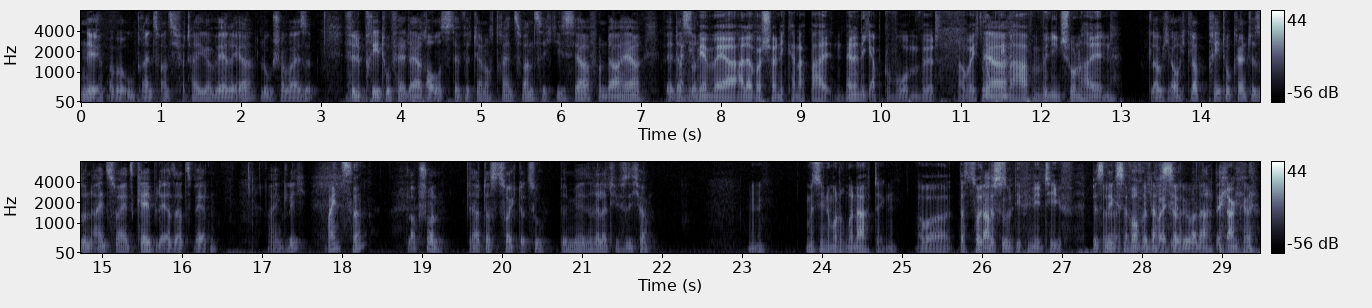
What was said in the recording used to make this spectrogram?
nee, aber U23-Verteidiger wäre er, logischerweise. Philipp Preto fällt da ja raus, der wird ja noch 23 dieses Jahr, von daher wäre das ja, den werden wir ja aller Wahrscheinlichkeit nach behalten, wenn er nicht abgeworben wird. Aber ich glaube, Ja. Bremerhaven will ihn schon halten. Glaube ich auch. Ich glaube, Preto könnte so ein 1 zu 1 Kelble-Ersatz werden. Eigentlich. Meinst du? Glaub schon. Der hat das Zeug dazu. Bin mir relativ sicher. Muss ich nochmal drüber nachdenken. Aber das Zeug Darfst das du definitiv. Bis Äh, nächste da bin Woche darfst du darüber nachdenken. Danke.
